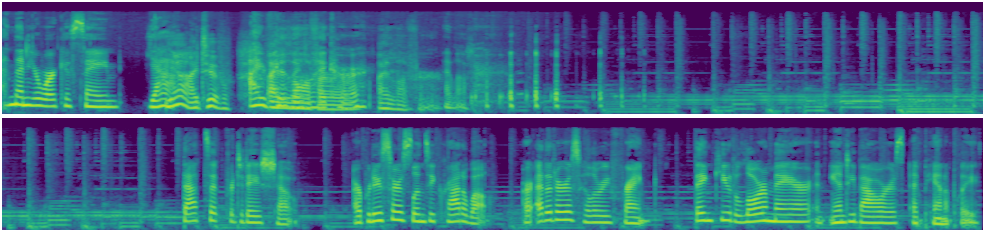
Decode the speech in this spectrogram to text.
And then your work is saying, yeah. Yeah, I do. I really I love like her. her. I love her. I love her. That's it for today's show. Our producer is Lindsay Cradwell. Our editor is Hillary Frank. Thank you to Laura Mayer and Andy Bowers at Panoply.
